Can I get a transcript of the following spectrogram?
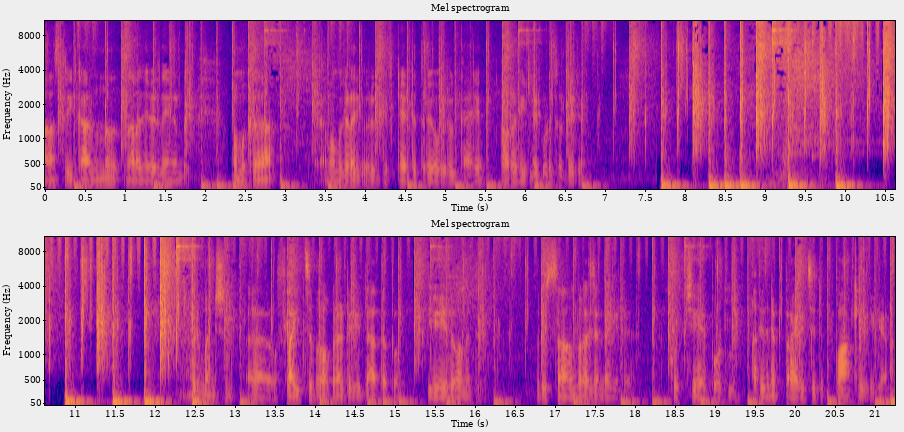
ആ സ്ത്രീ കണ്ണ് നിറഞ്ഞു വരുന്നേ കണ്ട്. നമുക്ക് മമ്മൂക്കയുടെ ഒരു ഗിഫ്റ്റായിട്ട് എത്രയോ ഒരു കാര്യം അവരുടെ വീട്ടിലേക്ക് കൊടുത്തുവിട്ടേരും ഒരു മനുഷ്യൻ ഫ്ലൈറ്റ്സ് പ്രോപ്പറായിട്ട് ഇല്ലാത്തപ്പം യു എയിൽ വന്നിട്ട് ഒരു സാമ്രാജ്യം ഉണ്ടാക്കിയിട്ട് കൊച്ചി എയർപോർട്ടിൽ അദ്ദേഹത്തിന്റെ പ്രൈവറ്റ് ജെറ്റ് പാർക്ക് ചെയ്തിരിക്കുകയാണ്.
